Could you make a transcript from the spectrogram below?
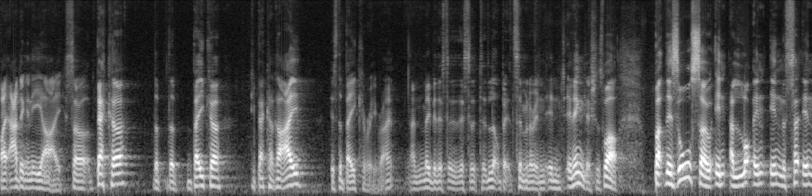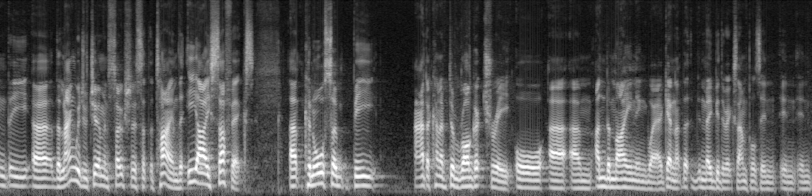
by adding an EI. So Becker, the, the baker, die Bäckerei is the bakery, right? And maybe this is, this is a little bit similar in, in, in English as well. But there's also in a lot in, in the in the uh, the language of German socialists at the time, the ei suffix uh, can also be add a kind of derogatory or uh, um, undermining way. Again, maybe there are examples in in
